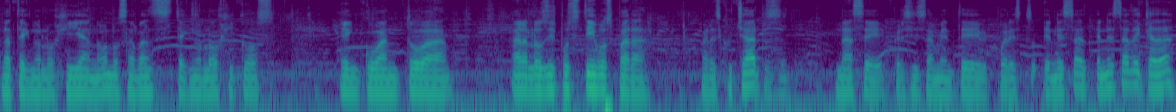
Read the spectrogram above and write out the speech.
la tecnología, ¿no? Los avances tecnológicos en cuanto a, a los dispositivos para, para escuchar, pues nace precisamente por esto, en esta, en esta década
